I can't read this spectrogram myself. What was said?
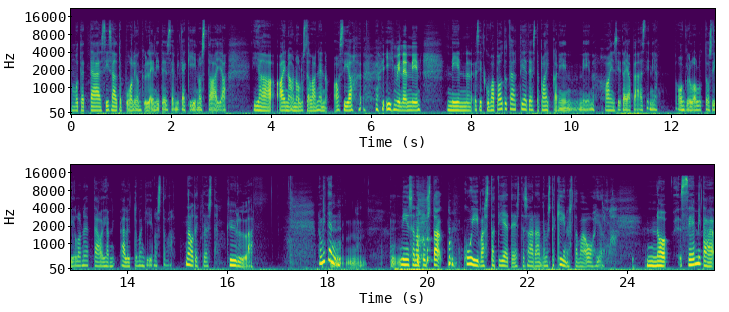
mm. mutta tämä sisältöpuoli on kyllä eniten se, mikä kiinnostaa. Ja, ja aina on ollut sellainen asia, ihminen, niin, niin sitten kun vapautui täältä tieteestä paikka, niin, niin hain sitä ja pääsin. Ja on kyllä ollut tosi iloinen, että tämä on ihan älyttömän kiinnostavaa. Nautit työstä? Kyllä. No miten niin sanotusta kuivasta tieteestä saadaan tämmöistä kiinnostavaa ohjelmaa? No se, mitä, äh,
